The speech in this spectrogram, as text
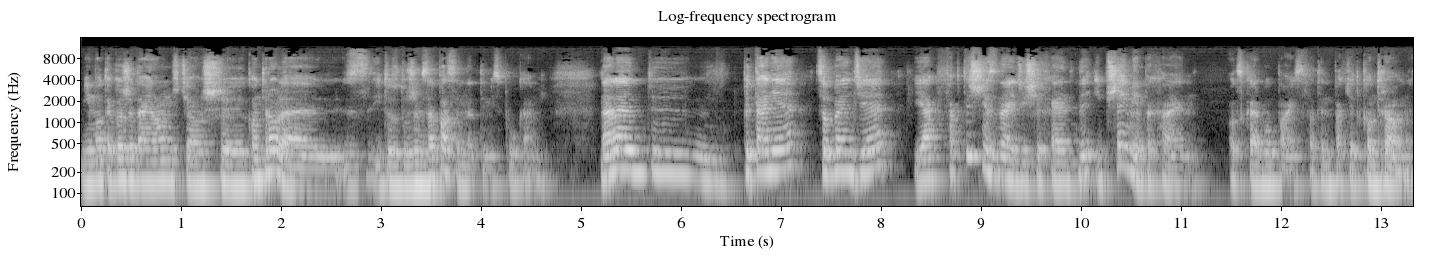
Mimo tego, że dają wciąż kontrolę z, i to z dużym zapasem nad tymi spółkami. No ale y, pytanie, co będzie, jak faktycznie znajdzie się chętny i przejmie PHN od Skarbu Państwa ten pakiet kontrolny.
